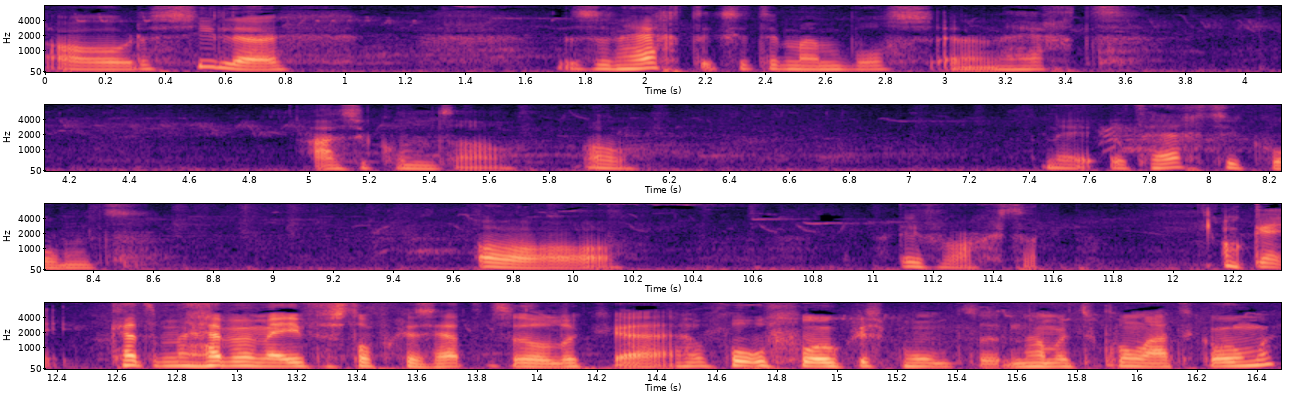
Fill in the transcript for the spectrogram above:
Oh, dat is zielig. Dus een hert. Ik zit in mijn bos en een hert. Ah, ze komt al. Oh. Nee, het hertje komt. Oh. Even wachten. Oké, ik heb hem, even stopgezet. Zodat ik uh, vol focus mond uh, naar me toe kon laten komen.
